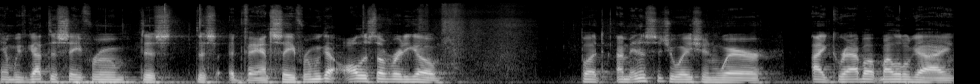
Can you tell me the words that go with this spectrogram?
and we've got this safe room, this this advanced safe room. We got all this stuff ready to go. But I'm in a situation where I grab up my little guy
